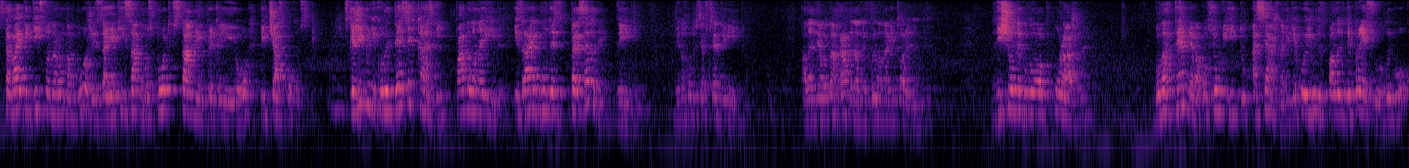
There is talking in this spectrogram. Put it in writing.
ставайте дійсно народом Божий, за який сам Господь встане і прикриє його під час покуси. Скажіть мені, коли 10 казнів падало на Єгипет, Ізраїль був десь переселений з Єгипту? Він знаходився в центрі Єгипту. Але не одна градина не вбила навіть тварини у них. Ніщо не було уражене. Була темрява по всьому Єгипту осяжна, від якої люди впали в депресію глибоку.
